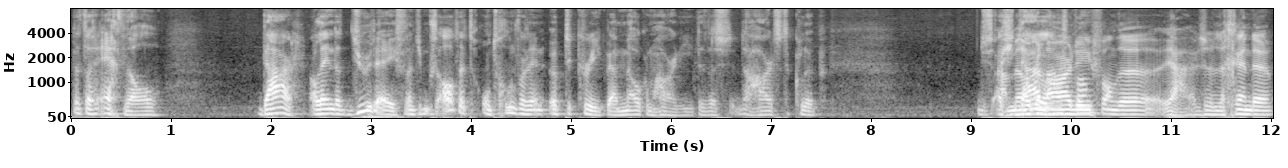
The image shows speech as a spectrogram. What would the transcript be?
dat was echt wel daar. Alleen dat duurde even, want je moest altijd ontgroend worden in Up the Creek bij Malcolm Hardy. Dat was de hardste club. Dus als Ja, je daar Malcolm langs Hardy kwam- van de, ja, is een legende,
